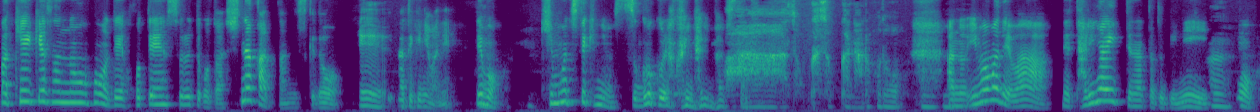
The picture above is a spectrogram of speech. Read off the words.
まあケーキ屋さんの方で補填するってことはしなかったんですけど、ええ。結果的にはね。でも、気持ち的にはすごく楽になりました。ああ、そっかそっか、なるほど。うんあの、、今までは、ね、足りないってなった時に、うん。も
